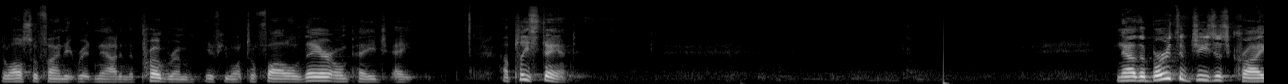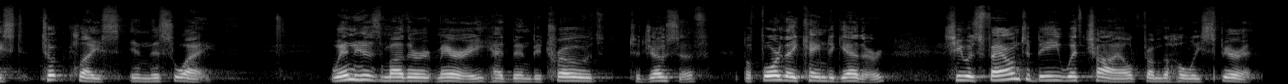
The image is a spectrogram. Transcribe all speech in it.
You'll also find it written out in the program if you want to follow there on page 8. Uh, please stand. Now, the birth of Jesus Christ took place in this way. When his mother Mary had been betrothed to Joseph, before they came together, she was found to be with child from the Holy Spirit.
